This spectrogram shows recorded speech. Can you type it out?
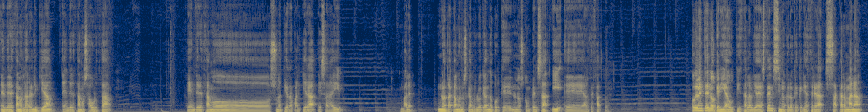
Enderezamos la reliquia, enderezamos a Urza, enderezamos una tierra cualquiera, esa de ahí, ¿vale? No atacamos, nos quedamos bloqueando porque no nos compensa y eh, artefacto. Obviamente no quería utilizar la habilidad de Sten, sino que lo que quería hacer era sacar mana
